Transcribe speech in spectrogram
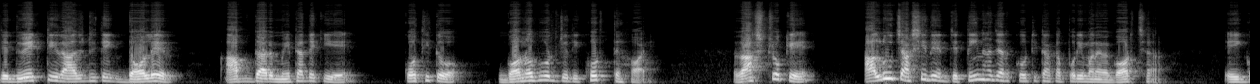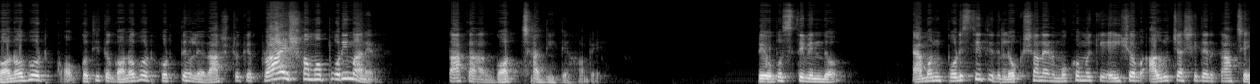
যে দু একটি রাজনৈতিক দলের আবদার মেটাতে গিয়ে কথিত গণভোট যদি করতে হয়, রাষ্ট্রকে আলু চাষিদের যে তিন হাজার কোটি টাকা পরিমাণের গড়ছা, এই গণভোট, কথিত গণভোট করতে হলে রাষ্ট্রকে প্রায় সম পরিমাণের টাকা গচ্ছা দিতে হবে। উপস্থিতিবৃন্দ, এমন পরিস্থিতিতে লোকসানের মুখোমুখি এইসব আলু চাষিদের কাছে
